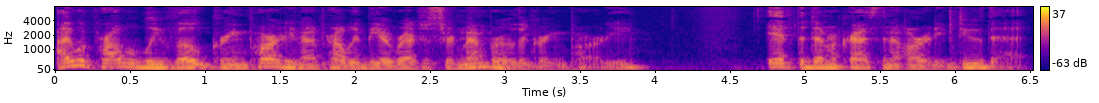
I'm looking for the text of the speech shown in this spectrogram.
I would probably vote Green Party and I'd probably be a registered member of the Green Party if the Democrats didn't already do that.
